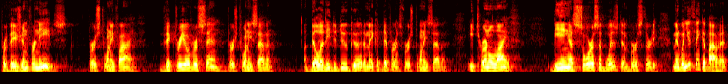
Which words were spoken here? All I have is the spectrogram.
Provision for needs, verse 25. Victory over sin, verse 27. Ability to do good and make a difference, verse 27. Eternal life, being a source of wisdom, verse 30. I mean, when you think about it,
